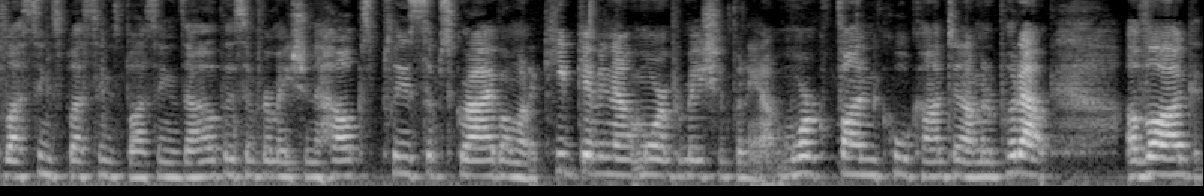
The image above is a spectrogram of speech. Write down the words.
Blessings, blessings, blessings. I hope this information helps. Please subscribe. I want to keep giving out more information, putting out more fun, cool content. I'm going to put out a vlog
